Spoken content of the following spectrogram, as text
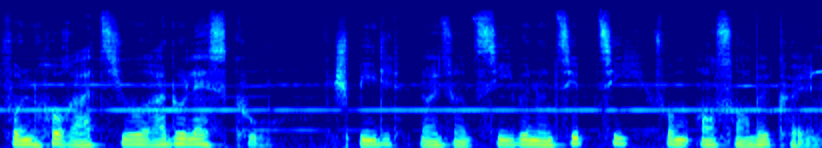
von Horatio Radulescu, gespielt 1977 vom Ensemble Köln.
